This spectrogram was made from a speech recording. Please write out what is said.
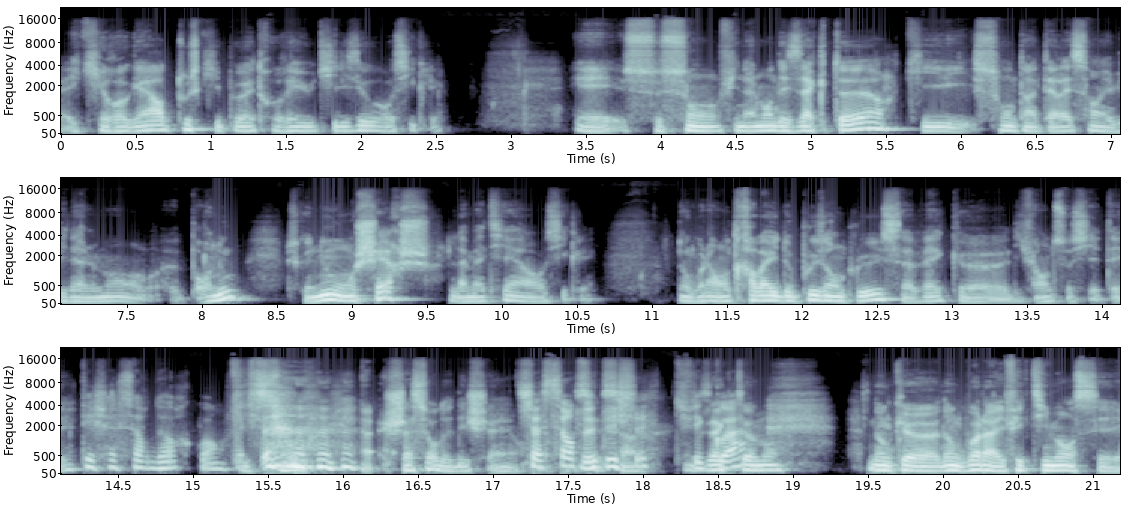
et qui regardent tout ce qui peut être réutilisé ou recyclé. Et ce sont finalement des acteurs qui sont intéressants évidemment pour nous, puisque nous, on cherche la matière à recycler. Donc voilà, on travaille de plus en plus avec différentes sociétés. Des chasseurs d'or, quoi, en fait. chasseurs de déchets. Chasseurs de déchets, tu fais Exactement. donc, donc voilà, effectivement, c'est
